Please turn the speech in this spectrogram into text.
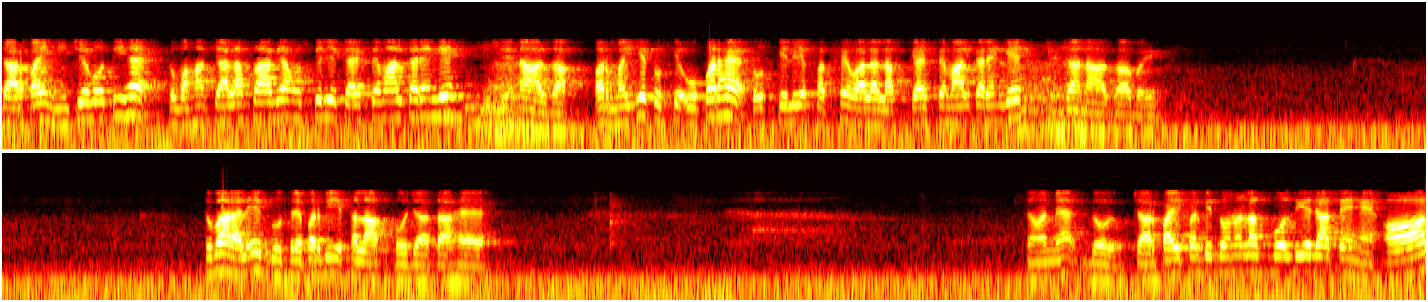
چارپائی نیچے ہوتی ہے، تو وہاں کیا لفظ آ گیا؟ اس کے لیے کیا استعمال کریں گے؟ جنازہ۔ اور میت اس کے اوپر ہے، تو اس کے لیے فتح والا لفظ کیا استعمال کریں گے؟ جنازہ بھائی۔ دوبارہ ایک دوسرے پر بھی اطلاق ہو جاتا ہے۔ سمجھ میں دو، چارپائی پر بھی دونوں لفظ بول دیے جاتے ہیں اور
